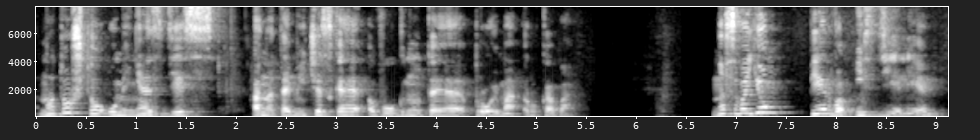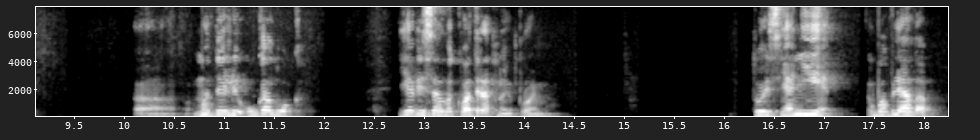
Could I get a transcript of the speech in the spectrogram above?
на то, что у меня здесь анатомическая вогнутая пройма рукава. На своем первом изделии э, модели уголок я вязала квадратную пройму. То есть я не убавляла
